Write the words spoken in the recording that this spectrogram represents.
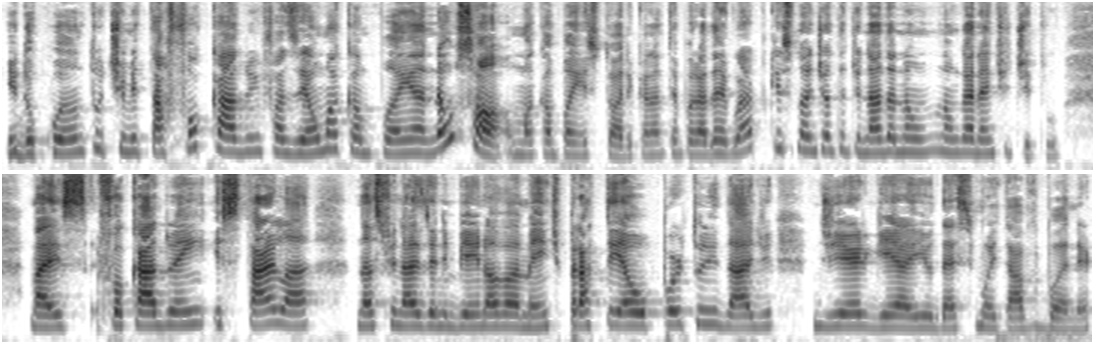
e do quanto o time está focado em fazer uma campanha, não só uma campanha histórica na temporada regular, porque isso não adianta de nada, não, não garante título, mas focado em estar lá nas finais da NBA novamente para ter a oportunidade de erguer aí o 18º banner.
